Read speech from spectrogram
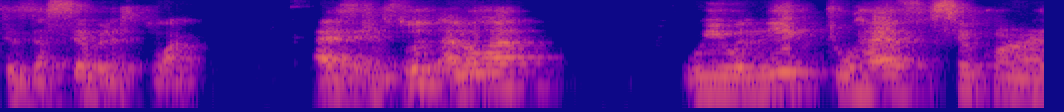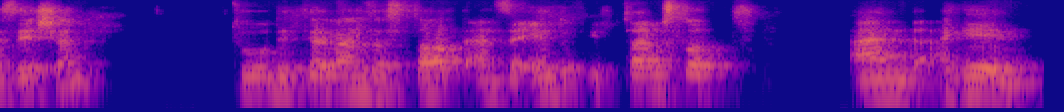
It is the simplest one. As in Slotted Aloha, we will need to have synchronization to determine the start and the end of each time slot. And again,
